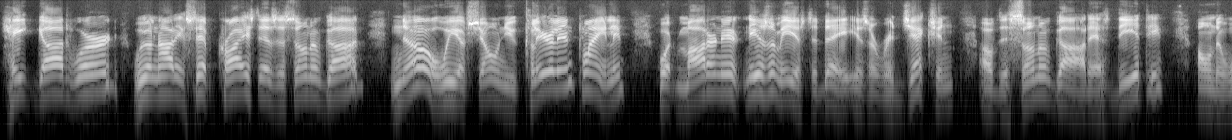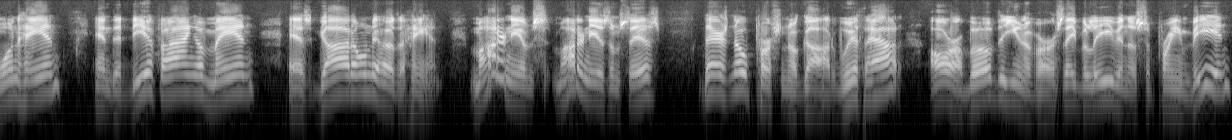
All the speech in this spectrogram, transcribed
hate God's word, will not accept Christ as the Son of God. No, we have shown you clearly and plainly what modernism is today is a rejection of the Son of God as deity on the one hand and the deifying of man as God on the other hand. Modernism, modernism says there's no personal God without or above the universe. They believe in a supreme being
